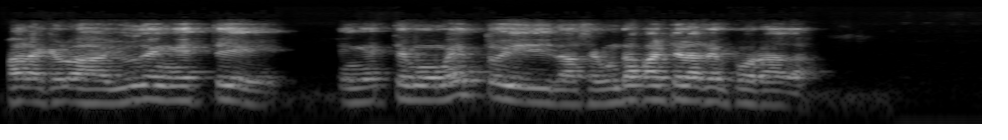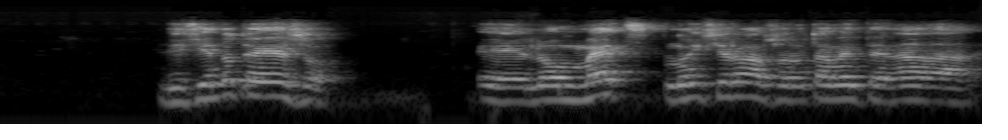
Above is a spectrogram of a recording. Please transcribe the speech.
para que los ayuden en este, en este momento y la segunda parte de la temporada. Diciéndote eso, eh, los Mets no hicieron absolutamente nada.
